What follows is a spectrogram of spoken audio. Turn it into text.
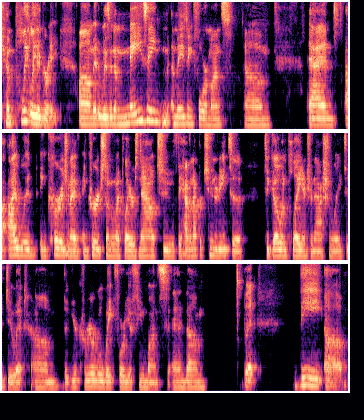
completely agree. Um, it was an amazing amazing four months um, and I would encourage, and I've encouraged some of my players now to, if they have an opportunity to to go and play internationally, to do it. Um, that your career will wait for you a few months, and um, but the um,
